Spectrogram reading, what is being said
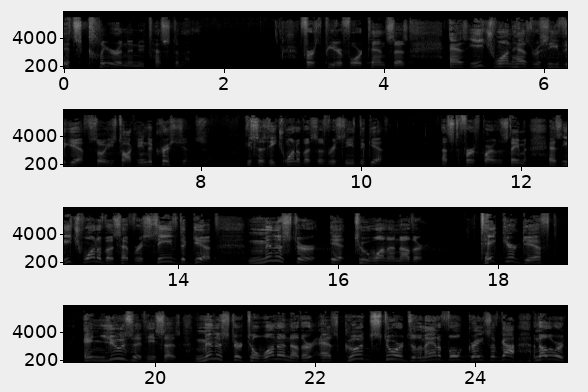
It's clear in the New Testament. 1 Peter 4:10 says, "As each one has received a gift." So he's talking to Christians. He says each one of us has received a gift. That's the first part of the statement. As each one of us have received a gift, minister it to one another Take your gift and use it, he says. Minister to one another as good stewards of the manifold grace of God. In other words,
